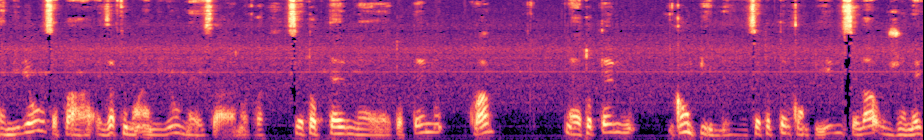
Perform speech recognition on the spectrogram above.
1 million, c'est pas exactement un million, mais ça, notre, c'est top 10, euh, top 10, quoi, euh, top 10 compile. C'est top 10 compile, c'est là où je mets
